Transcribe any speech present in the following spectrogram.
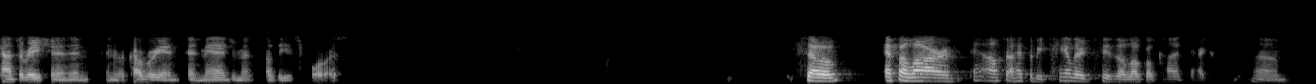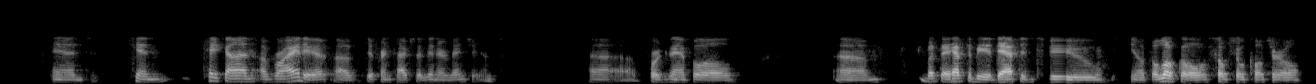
conservation and, and recovery and, and, management of these forests. So FLR also has to be tailored to the local context um, and can take on a variety of, different types of interventions. Uh, for example, um, but they have to be adapted to you know the local social cultural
